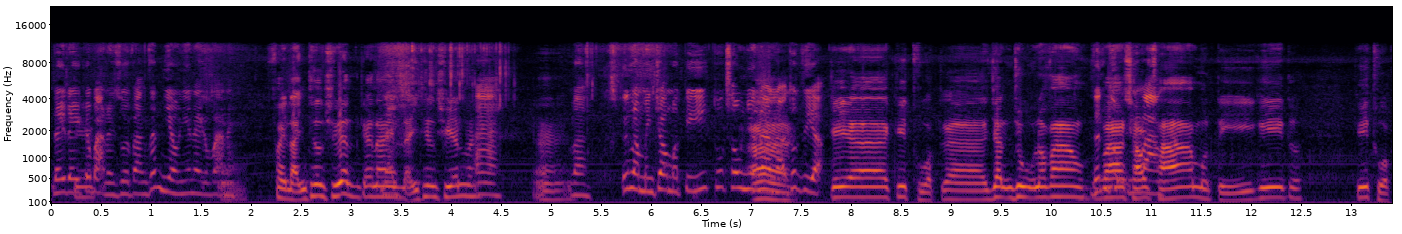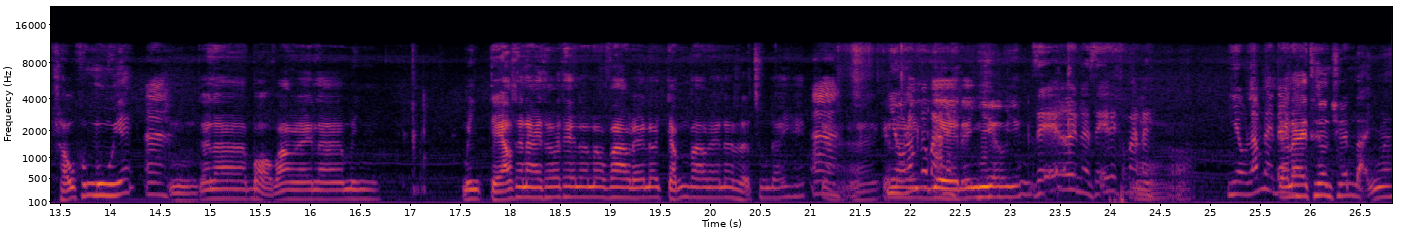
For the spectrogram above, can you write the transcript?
đây đây Thì- các bạn này ruồi vàng rất nhiều như này các bạn này phải đánh thường xuyên cái này Đây. đánh thường xuyên mà à à. vâng tức là mình cho một tí thuốc sâu như là À. loại thuốc gì ạ cái ờ, cái thuốc ờ, dẫn dụ nó vào Dẫn và vào. pha một tí cái cái thuốc sâu không mùi ấy à ừ, thế là bỏ vào đây là mình mình kéo thế này thôi thế nó nó vào đây nó chấm vào đây nó rớt xuống đấy hết À, cả. À, cái nhiều này lắm các bạn này. đấy nhiều chứ dễ ơi là dễ đây các bạn này Ờ, nhiều lắm này cái đây này thường xuyên đánh mà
